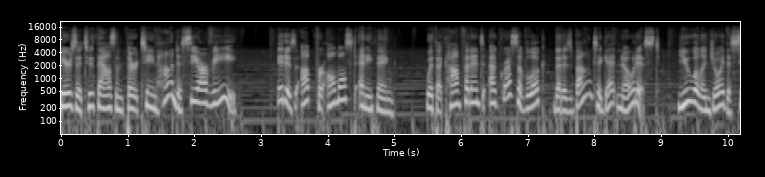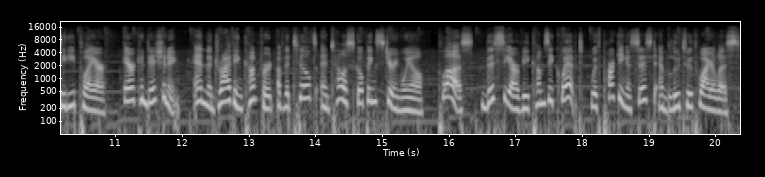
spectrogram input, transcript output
Here's a 2013 Honda CRV. It is up for almost anything. With a confident, aggressive look that is bound to get noticed. You will enjoy the CD player, air conditioning, and the driving comfort of the tilt and telescoping steering wheel. Plus, this CRV comes equipped with parking assist and Bluetooth wireless.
